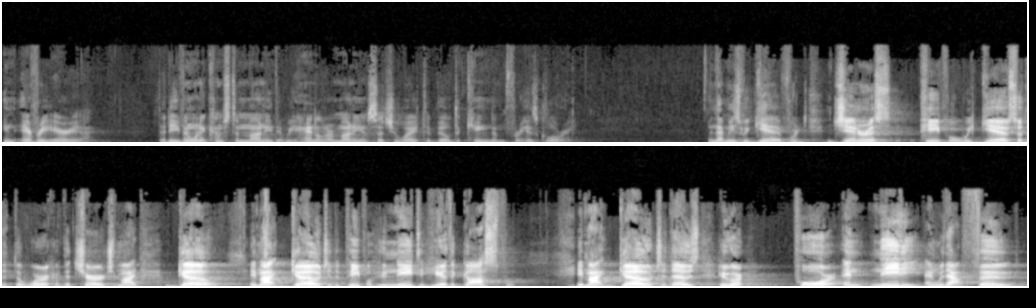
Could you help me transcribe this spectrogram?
in every area that even when it comes to money, that we handle our money in such a way to build the kingdom for His glory. And that means we give. We're generous people. We give so that the work of the church might go. It might go to the people who need to hear the gospel. It might go to those who are poor and needy and without food.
